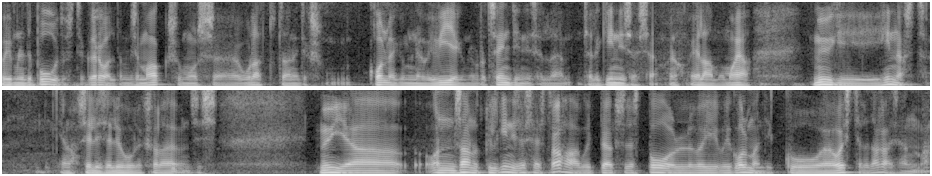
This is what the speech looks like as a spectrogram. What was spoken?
võib nende puuduste kõrvaldamise maksumus ulatuda näiteks kolmekümne või viiekümne protsendini selle, selle kinnisasja või noh, elamu, maja müügihinnast. ja noh, sellisel juhul, eks ole, on siis müüja on saanud küll kinnisasja eest raha, kuid peab sellest pool või, või kolmandiku ostjale tagasi andma.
